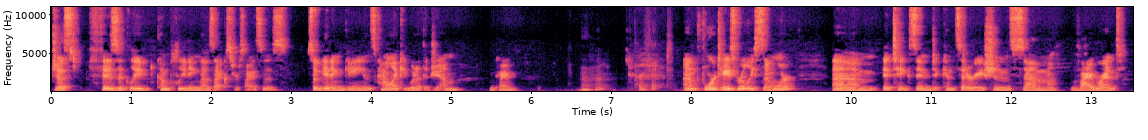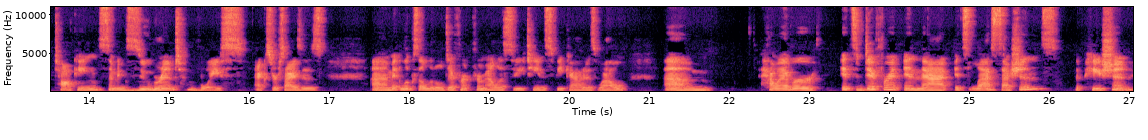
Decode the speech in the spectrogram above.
just physically completing those exercises. So getting gains, kind of like you would at the gym. Okay. Mm-hmm. Perfect. Um, PhoRTE is really similar. Um, it takes into consideration some vibrant talking, some exuberant voice exercises. Um, it looks a little different from LSVT and Speak Out as well. Um, however, it's different in that it's less sessions. The patient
